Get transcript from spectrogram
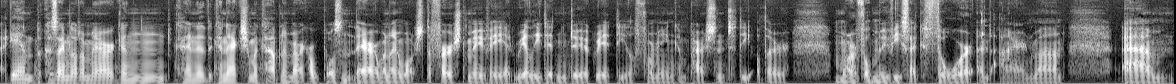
again, because I'm not American, kind of the connection with Captain America wasn't there when I watched the first movie. It really didn't do a great deal for me in comparison to the other Marvel movies like Thor and Iron Man. Um,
